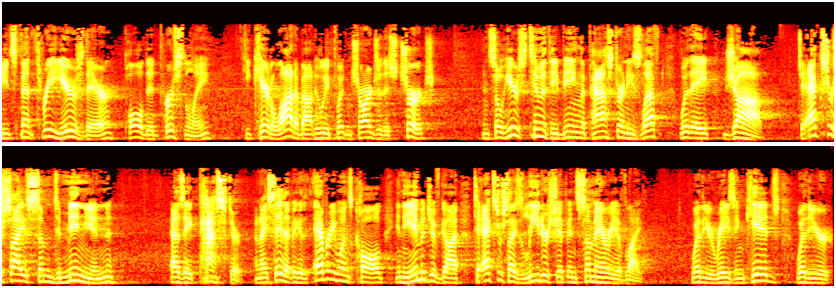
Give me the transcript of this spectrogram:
He'd spent three years there. Paul did personally. He cared a lot about who he put in charge of this church. And so here's Timothy being the pastor, and he's left with a job to exercise some dominion as a pastor. And I say that because everyone's called in the image of God to exercise leadership in some area of life. Whether you're raising kids, whether you're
